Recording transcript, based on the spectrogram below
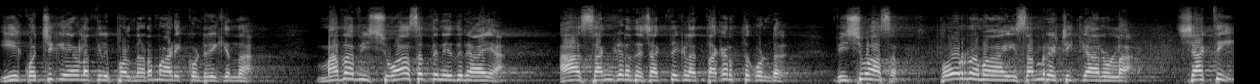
ഈ കൊച്ചു കേരളത്തിൽ ഇപ്പോൾ നടമാടിക്കൊണ്ടിരിക്കുന്ന മതവിശ്വാസത്തിനെതിരായ ആ സംഘടിത ശക്തികളെ തകർത്തുകൊണ്ട് വിശ്വാസം പൂർണമായി സംരക്ഷിക്കാനുള്ള ശക്തി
